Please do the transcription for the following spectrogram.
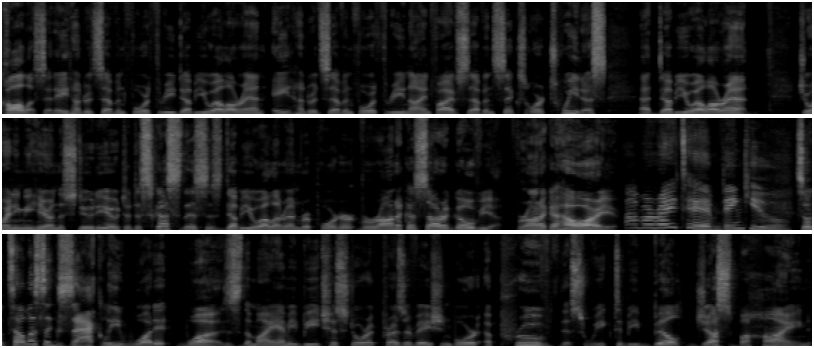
Call us at 800 743 WLRN, 800 743 9576, or tweet us at WLRN. Joining me here in the studio to discuss this is WLRN reporter Veronica Zaragovia. Veronica, how are you? I'm all right, Tim. Thank you. So tell us exactly what it was the Miami Beach Historic Preservation Board approved this week to be built just behind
